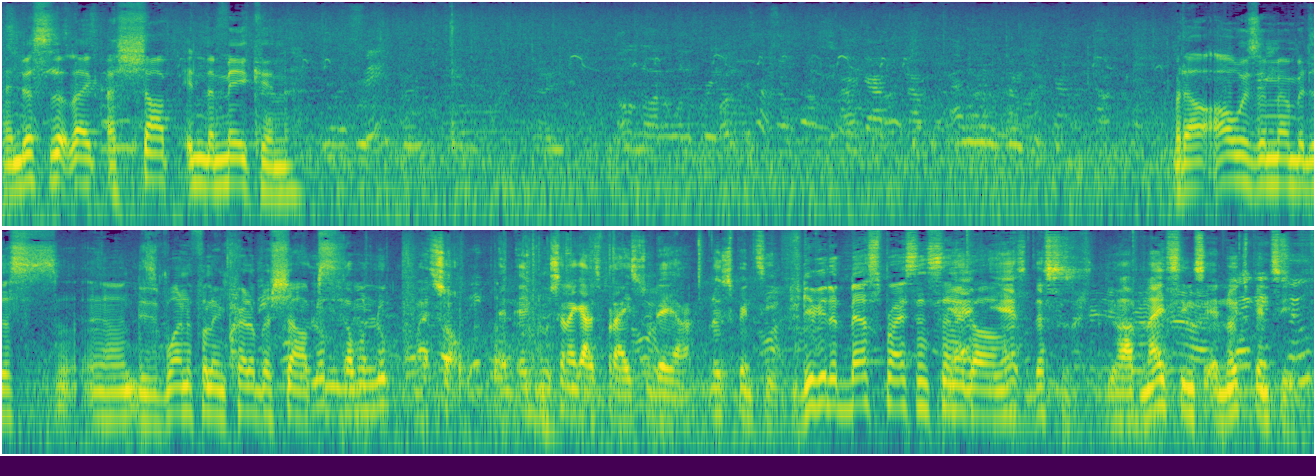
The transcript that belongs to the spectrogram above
And this looks like a shop in the making. But I'll always remember this, you know, these wonderful, incredible shops. Look, come on, look, my shop. And, and you Senegal's price today, ah, no expensive. Give you the best price in Senegal. Yes, yes, this is, you have nice things and no expensive.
